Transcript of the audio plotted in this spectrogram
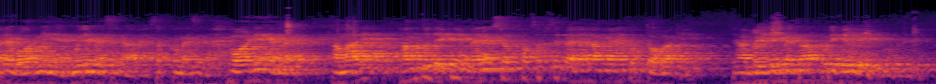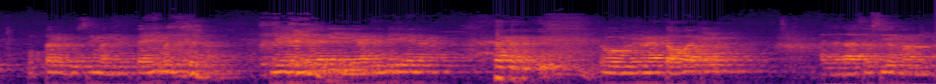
ارے وارننگ ہے، مجھے میسج آ ہے سب ہمارے ہم تو دیکھیں، میں نے اس وقت سب سے پہلے کہا میں نے خود توبہ کی۔ جہاں بلڈنگ میں تھا، پوری ہل گئی۔ تھی اوپر دوسری منزل، پہلی منزل تھا۔ یہ نہیں میرا دل بھی نہیں لگا تو میں توبہ کی۔ اللہ تعالیٰ سے اسی وقت مانگی،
